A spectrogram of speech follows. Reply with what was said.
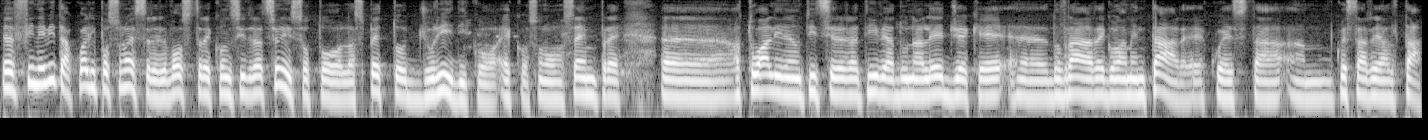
eh, fine vita quali possono essere le vostre considerazioni sotto l'aspetto giuridico? Ecco, sono sempre eh, attuali le notizie relative ad una legge che eh, dovrà regolamentare questa, um, questa realtà.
